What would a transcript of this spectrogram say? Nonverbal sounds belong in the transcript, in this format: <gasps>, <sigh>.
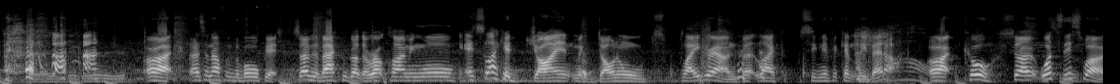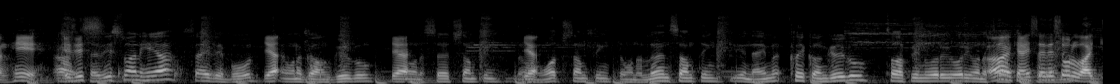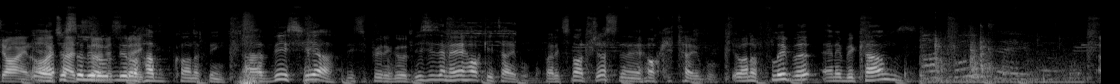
<laughs> All right, that's enough of the ball pit. So over the back, we've got the rock climbing wall. It's like a giant McDonald's playground, but like significantly better. All right, cool. So what's this one here? Is Alright, this? So this one here, say they're bored. Yeah. They want to go on Google. Yeah. They want to search something. They Yeah. want to watch something. They want to learn something. You name it. Click on Google. Type in what do, what do you want to Oh, type okay. in So they're sort of like giant Yeah, iPads, just a little so little speak. hub kind of thing. Uh, this here, this is pretty good. This is an air hockey table, but it's not just an air <laughs> hockey table. You want to flip it, and it becomes Got that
